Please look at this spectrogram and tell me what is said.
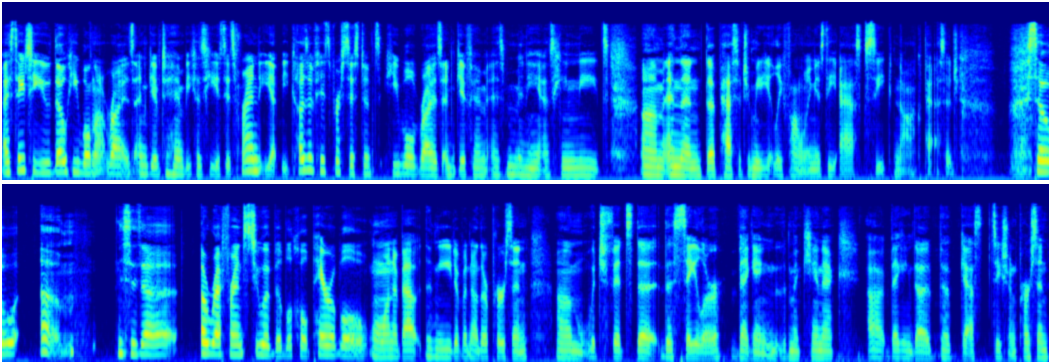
I say to you, though he will not rise and give to him because he is his friend, yet because of his persistence, he will rise and give him as many as he needs. Um, and then the passage immediately following is the ask, seek, knock passage. So, um, this is a a reference to a biblical parable, one about the need of another person, um, which fits the the sailor begging the mechanic, uh, begging the the gas station person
